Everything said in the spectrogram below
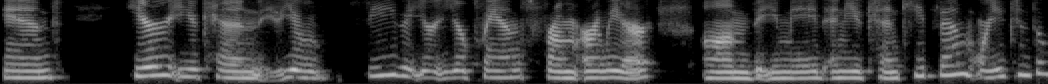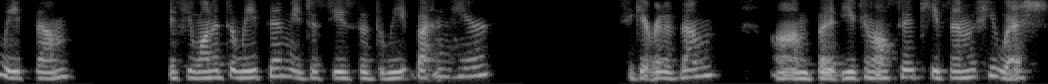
And here you can, you see that your, your plans from earlier um, that you made and you can keep them or you can delete them. If you want to delete them, you just use the delete button here to get rid of them. Um, but you can also keep them if you wish.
